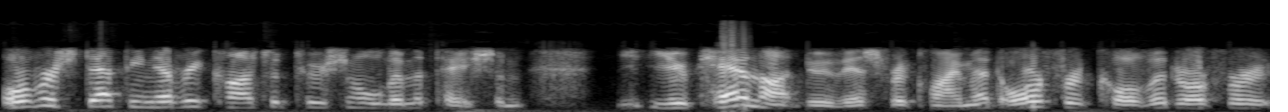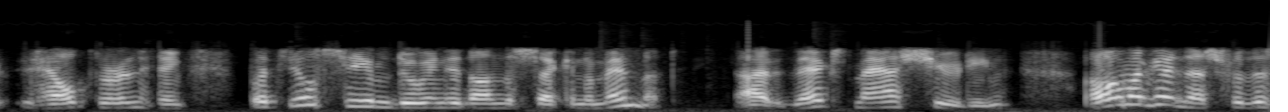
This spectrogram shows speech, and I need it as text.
overstepping every constitutional limitation. You cannot do this for climate or for COVID or for health or anything, but you'll see them doing it on the Second Amendment. Uh, next mass shooting. Oh my goodness! For the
